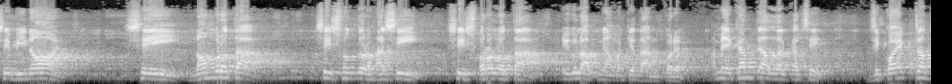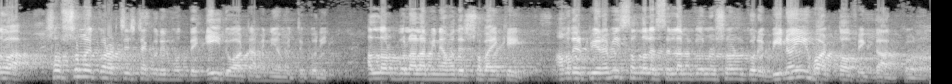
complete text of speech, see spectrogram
সে বিনয়, সেই নম্রতা, সেই সুন্দর হাসি, সেই সরলতা, এগুলো আপনি আমাকে দান করেন। আমি একান্তে আল্লাহর কাছে যে কয়েকটা দোয়া সবসময় করার চেষ্টা করি, এর মধ্যে এই দোয়াটা আমি নিয়মিত করি। আল্লাহ রব্বুল আলমিন আমাদের সবাইকে, আমাদের প্রিয় নবী সাল্লাহ সাল্লামকে অনুসরণ করে বিনয়ী হওয়ার তৌফিক দান করুন।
